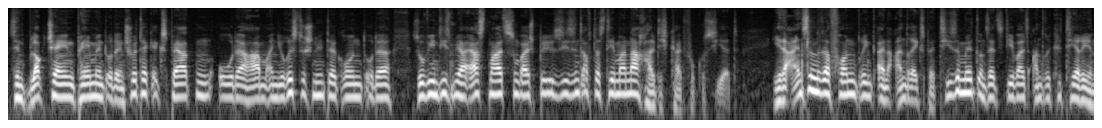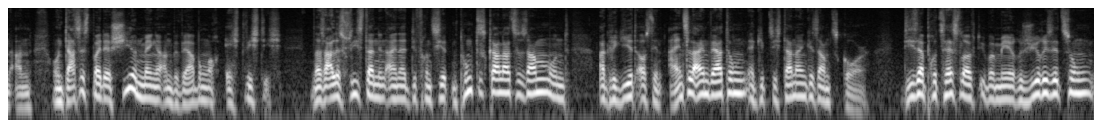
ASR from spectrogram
sind Blockchain, Payment oder Insurtech-Experten oder haben einen juristischen Hintergrund oder so wie in diesem Jahr erstmals zum Beispiel, sie sind auf das Thema Nachhaltigkeit fokussiert. Jeder einzelne davon bringt eine andere Expertise mit und setzt jeweils andere Kriterien an. Und das ist bei der schieren Menge an Bewerbungen auch echt wichtig. Das alles fließt dann in einer differenzierten Punkteskala zusammen und aggregiert aus den Einzeleinwertungen ergibt sich dann ein Gesamtscore. Dieser Prozess läuft über mehrere Jury-Sitzungen,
